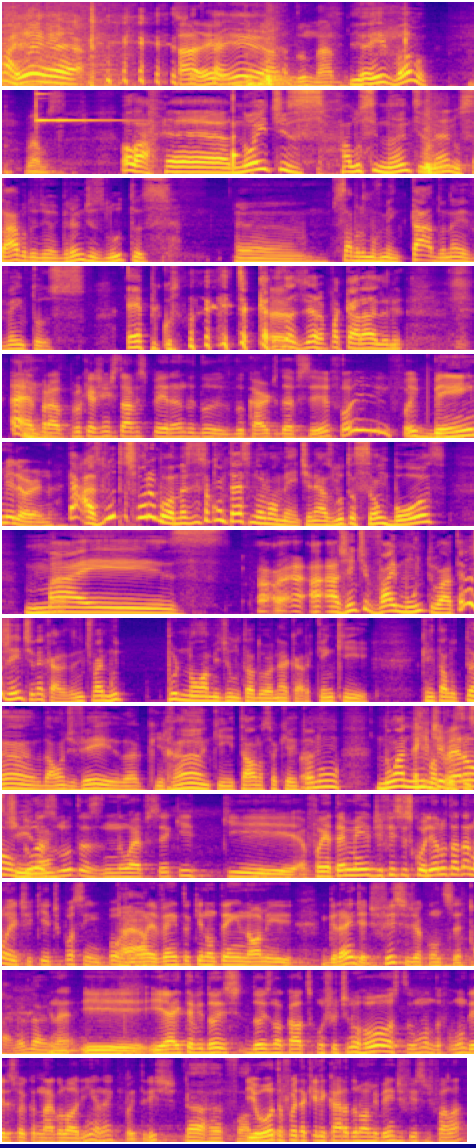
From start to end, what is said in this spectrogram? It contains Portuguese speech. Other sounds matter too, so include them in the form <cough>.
Aê! Aê! Aê! Do, nada. E aí, vamos? Vamos. Olá, é, noites alucinantes, né? No sábado, de grandes lutas. É, sábado movimentado, né? Eventos épicos. <laughs> o cara É. exagera pra caralho, né? É, pra, pro que a gente tava esperando do, do card do UFC, foi, foi bem melhor, né? Ah, as lutas foram boas, mas isso acontece normalmente, né? As lutas são boas, mas a, a- a gente vai muito, até a gente, né, cara? A gente vai muito por nome de lutador, né, cara? Quem que quem tá lutando, da onde veio, da, que ranking e tal, não sei o quê. Então não, não É que anima tiveram assistir, duas né? lutas no UFC que, que foi até meio difícil escolher a luta da noite. Que, tipo assim, porra, É. num evento que não tem nome grande, é difícil de acontecer. É verdade. Né? E, e aí teve dois, dois nocautes com chute no rosto. Um, um deles foi na Glorinha, né? Que foi triste. Aham, foda. E o outro foi daquele cara do nome bem difícil de falar.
